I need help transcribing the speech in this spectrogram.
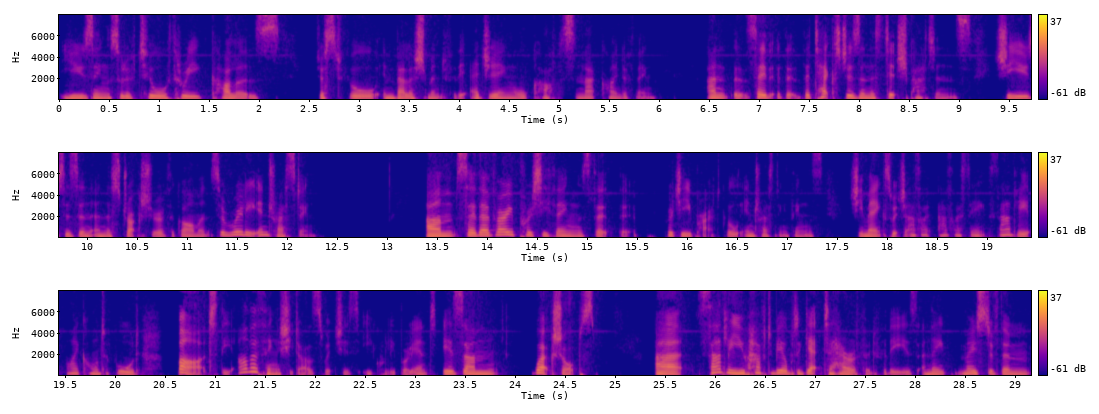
using sort of two or three colours just for embellishment for the edging or cuffs and that kind of thing. And uh, so the, the textures and the stitch patterns she uses and, and the structure of the garments are really interesting. Um, so they're very pretty things that, that pretty practical, interesting things she makes, which, as I, as I say, sadly, I can't afford. But the other thing she does, which is equally brilliant, is um, workshops. Uh, sadly, you have to be able to get to Hereford for these, and they most of them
